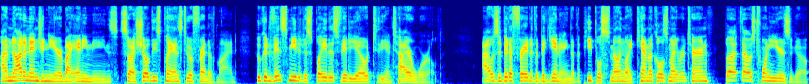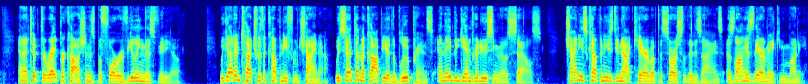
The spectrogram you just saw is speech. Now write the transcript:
I'm not an engineer by any means, so I showed these plans to a friend of mine, who convinced me to display this video to the entire world. I was a bit afraid at the beginning that the people smelling like chemicals might return, but that was 20 years ago, and I took the right precautions before revealing this video. We got in touch with a company from China. We sent them a copy of the blueprints, and they began producing those cells. Chinese companies do not care about the source of the designs as long as they are making money.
